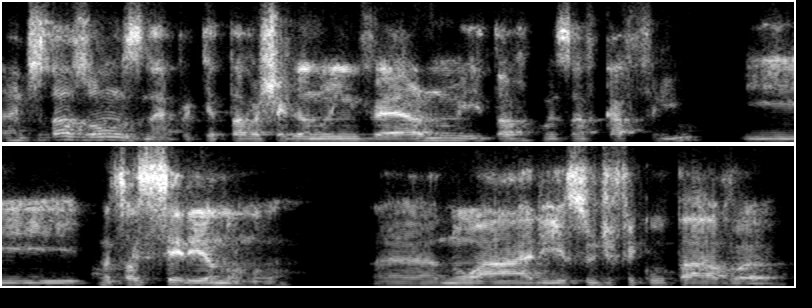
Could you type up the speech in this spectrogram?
antes das 11, né? Porque tava chegando o inverno e tava começando a ficar frio e começava a ser sereno no, uh, no ar e isso dificultava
